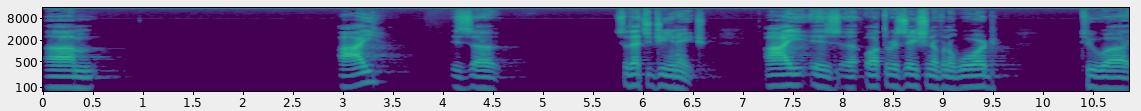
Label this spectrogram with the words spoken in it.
Um, I is, uh, so that's a G and H. I is uh, authorization of an award to uh,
